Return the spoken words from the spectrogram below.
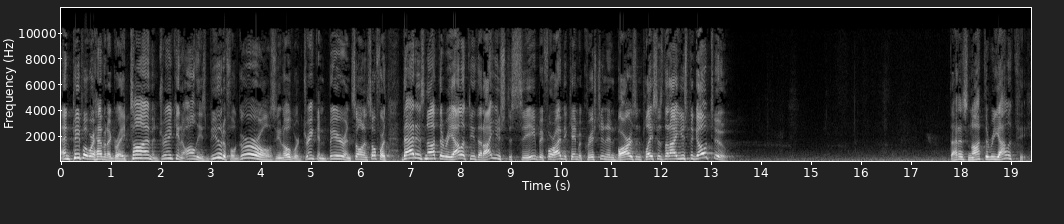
and people were having a great time and drinking, and all these beautiful girls you know, were drinking beer and so on and so forth. That is not the reality that I used to see before I became a Christian in bars and places that I used to go to. That is not the reality.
